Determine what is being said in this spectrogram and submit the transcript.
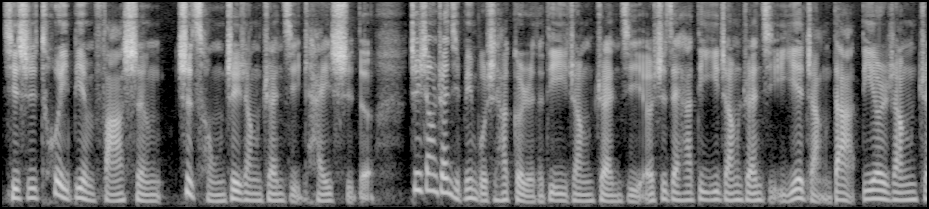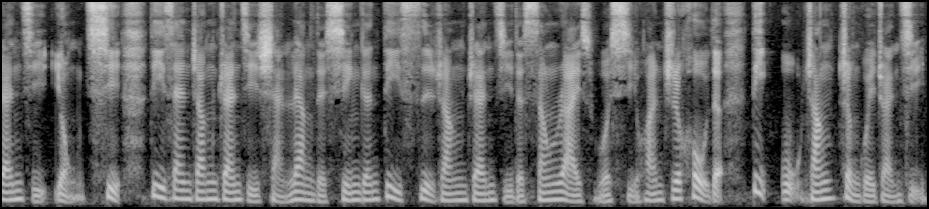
其实蜕变发生是从这张专辑开始的。这张专辑并不是她个人的第一张专辑，而是在她第一张专辑《一夜长大》、第二张专辑《勇气》、第三张专辑《闪亮的心》跟第第四张专辑的《Sunrise》，我喜欢之后的第五张正规专辑。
